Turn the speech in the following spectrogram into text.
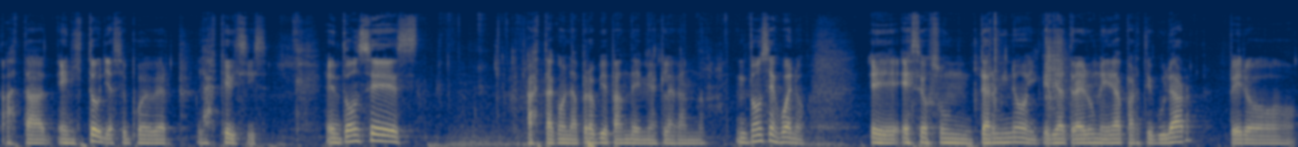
Hasta en historia se puede ver las crisis. Entonces, hasta con la propia pandemia aclarando. Entonces, bueno, eh, ese es un término y quería traer una idea particular, pero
